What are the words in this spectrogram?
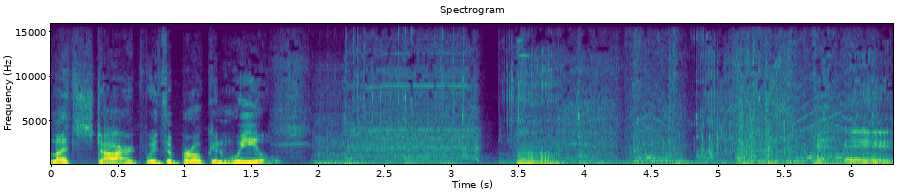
Let's start with the broken wheels. Hey.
